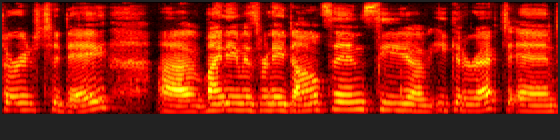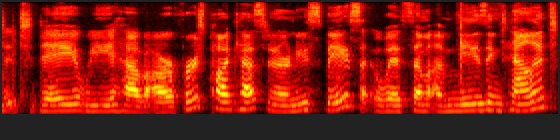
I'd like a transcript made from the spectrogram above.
storage today. Uh, my name is Renee Donaldson, CEO of EcoDirect, and today we have our first podcast in our new space with some amazing talent.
